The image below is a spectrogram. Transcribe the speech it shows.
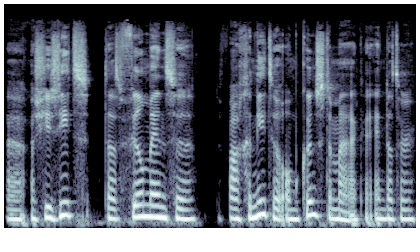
uh, als je ziet dat veel mensen ervan genieten om kunst te maken en dat er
